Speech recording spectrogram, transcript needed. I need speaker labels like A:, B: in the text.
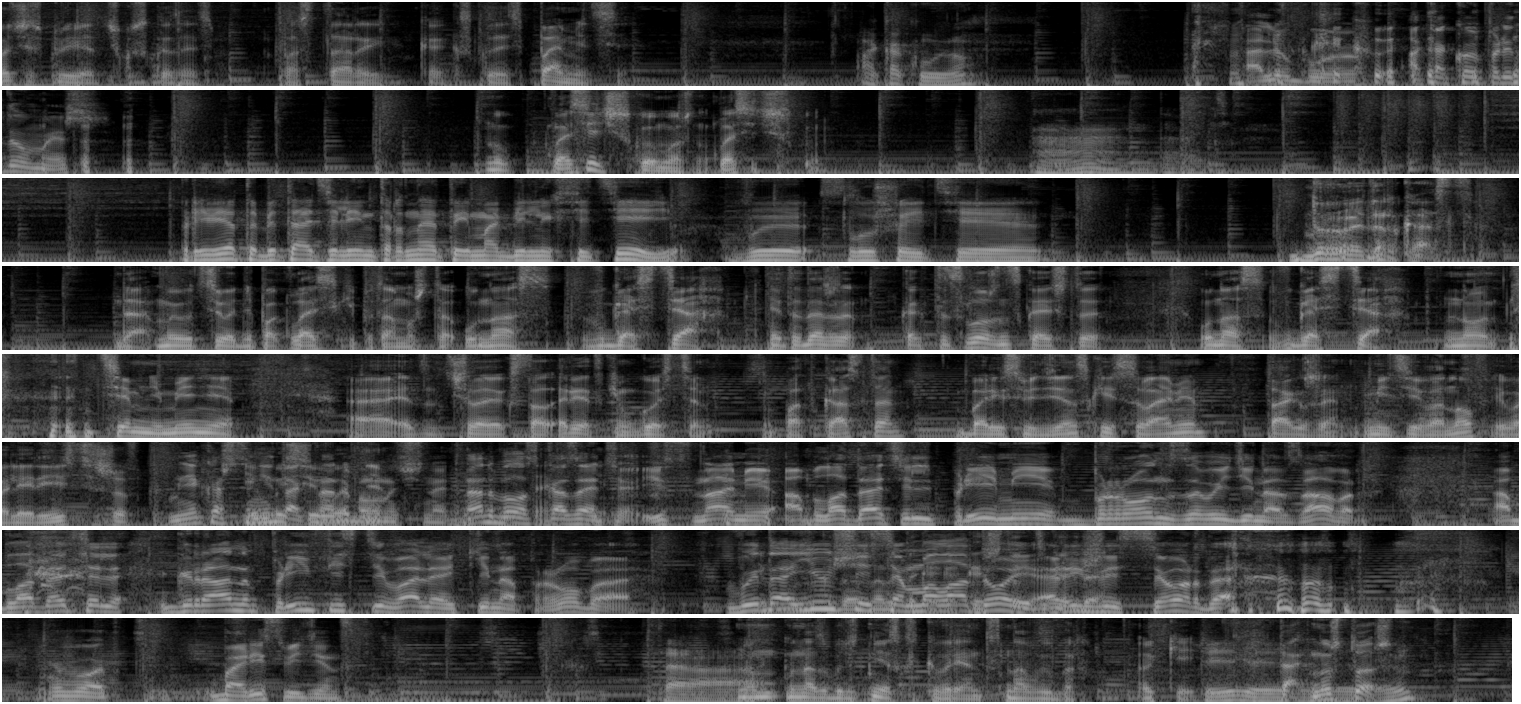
A: хочешь приветочку сказать? По старой, как сказать, памяти.
B: А какую?
C: А любую. А какой придумаешь?
A: Ну, классическую можно, классическую.
B: А, давайте. Привет, обитатели интернета и мобильных сетей. Вы слушаете...
A: Дроидеркаст. Да, мы вот сегодня по классике, потому что у нас в гостях, это даже как-то сложно сказать, что у нас в гостях, но тем не менее э, этот человек стал редким гостем подкаста. Борис Веденский с вами. Также Митя Иванов и Валерий Истишев.
C: Мне кажется,
A: И
C: не так надо было
A: сегодня-
C: начинать. Надо было сказать, и с нами обладатель премии «Бронзовый динозавр», обладатель гран-при фестиваля «Кинопроба», выдающийся молодой режиссер, да. Вот. Борис Веденский.
B: Так.
A: Ну, у нас будет несколько вариантов на выбор. Окей.
B: Привет.
A: Так, ну что ж,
